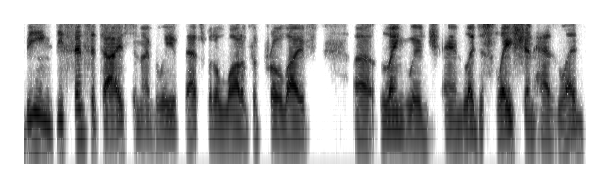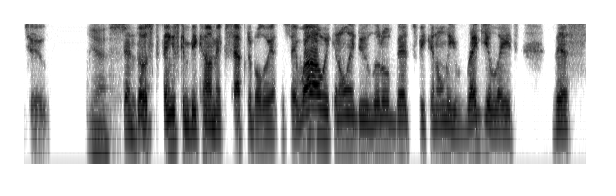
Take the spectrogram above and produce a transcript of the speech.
being desensitized and i believe that's what a lot of the pro-life uh, language and legislation has led to. Yes. And those things can become acceptable. We have to say, well, we can only do little bits. We can only regulate this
